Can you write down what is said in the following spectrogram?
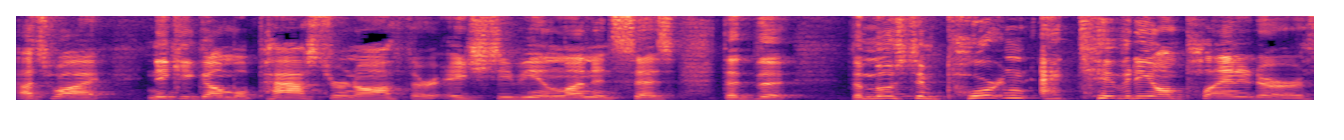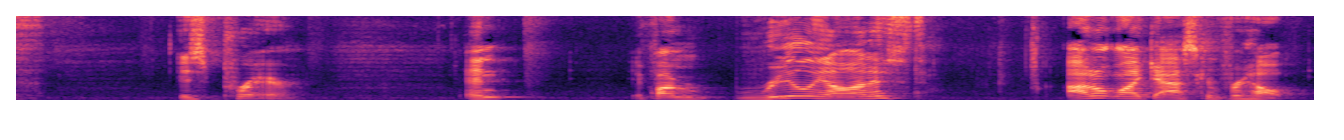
That's why Nicky Gumbel, pastor and author, HTB in London, says that the, the most important activity on planet Earth is prayer. And if I'm really honest, I don't like asking for help.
